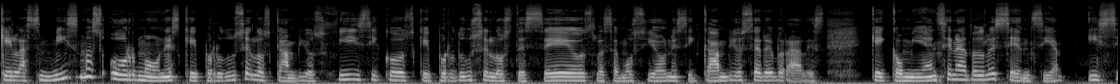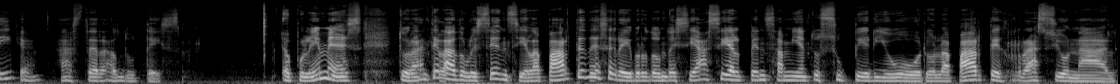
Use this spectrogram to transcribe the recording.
que las mismas hormonas que producen los cambios físicos, que producen los deseos, las emociones y cambios cerebrales, que comienzan en adolescencia y siguen hasta la adultez. El problema es, durante la adolescencia, la parte del cerebro donde se hace el pensamiento superior o la parte racional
